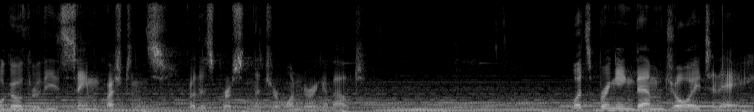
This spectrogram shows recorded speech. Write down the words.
We'll go through these same questions for this person that you're wondering about. What's bringing them joy today?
